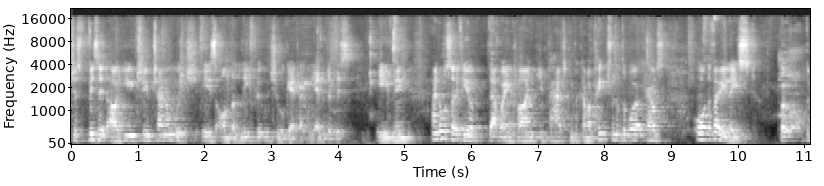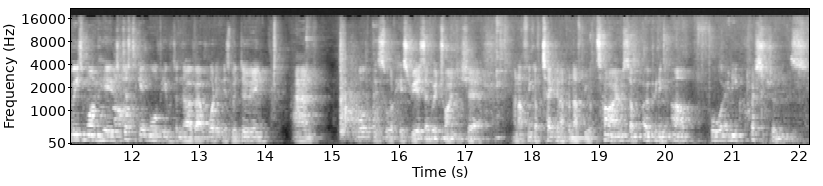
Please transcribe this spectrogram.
just visit our YouTube channel, which is on the leaflet which you will get at the end of this evening. And also, if you're that way inclined, you perhaps can become a patron of the workhouse, or at the very least. But the reason why I'm here is just to get more people to know about what it is we're doing and what this sort of history is that we're trying to share. And I think I've taken up enough of your time, so I'm opening up for any questions.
